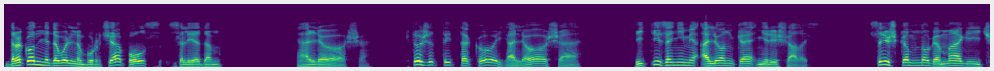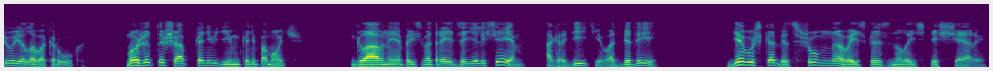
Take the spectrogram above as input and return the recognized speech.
Дракон, недовольно бурча, полз следом. — Алеша, кто же ты такой, Алеша? Идти за ними Аленка не решалась. Слишком много магии чуяла вокруг. Может, и шапка-невидимка не помочь. Главное — присмотреть за Елисеем, оградить его от беды. Девушка бесшумно выскользнула из пещеры.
